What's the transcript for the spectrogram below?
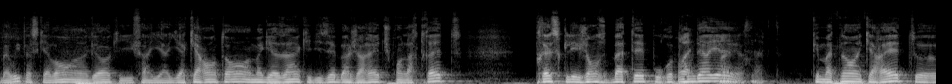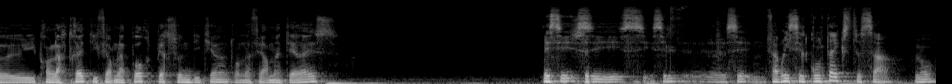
Ben oui, parce qu'avant, un gars qui, enfin, il y a, il y a 40 ans, un magasin qui disait, ben j'arrête, je prends la retraite. Presque les gens se battaient pour reprendre Ouais, derrière. exact. Que maintenant, un qui arrête, euh, il prend la retraite, il ferme la porte, personne dit, tiens, ton affaire m'intéresse. Mais c'est, euh, c'est- Fabrice, c'est le contexte, ça, non?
